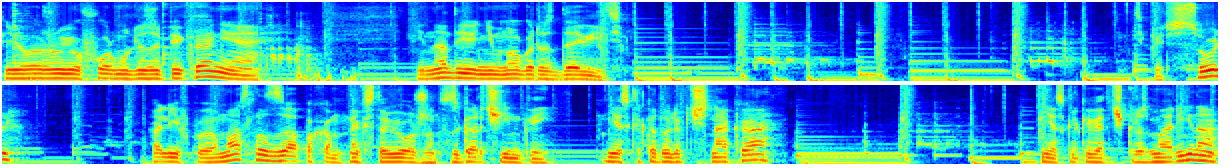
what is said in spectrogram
Перевожу ее в форму для запекания. И надо ее немного раздавить. Теперь соль. Оливковое масло с запахом Virgin с горчинкой. Несколько долек чеснока. Несколько веточек розмарина.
